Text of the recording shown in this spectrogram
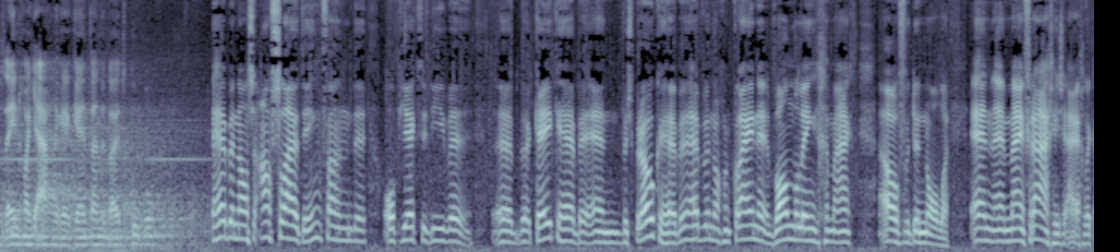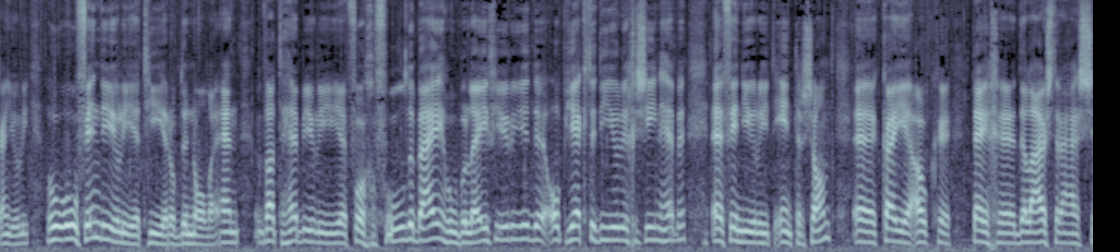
Het enige wat je eigenlijk herkent aan de buitenkoepel. We hebben als afsluiting van de objecten die we bekeken hebben en besproken hebben, hebben we nog een kleine wandeling gemaakt over de Nolle. En uh, mijn vraag is eigenlijk aan jullie: hoe, hoe, vinden jullie het hier op de Nolle? En wat hebben jullie uh, voor gevoel erbij? Hoe beleven jullie de objecten die jullie gezien hebben? vinden jullie het interessant? kan je ook tegen de luisteraars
